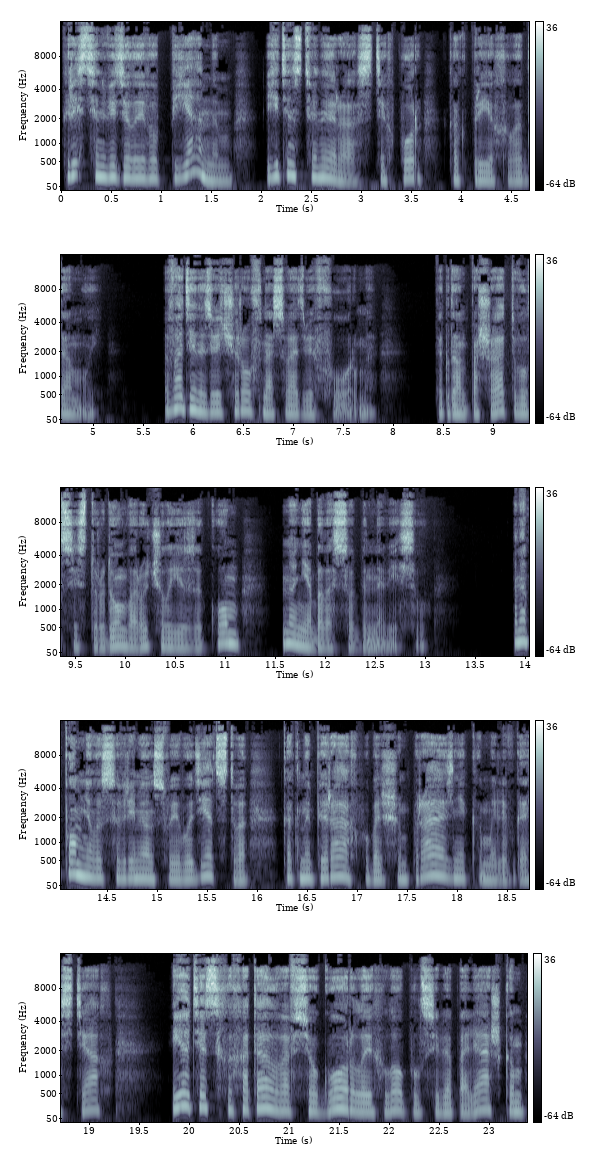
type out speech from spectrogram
Кристин видела его пьяным единственный раз с тех пор, как приехала домой. В один из вечеров на свадьбе формы. Тогда он пошатывался и с трудом ворочал языком, но не был особенно весел — она помнила со времен своего детства, как на пирах по большим праздникам или в гостях ее отец хохотал во все горло и хлопал себя поляшком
